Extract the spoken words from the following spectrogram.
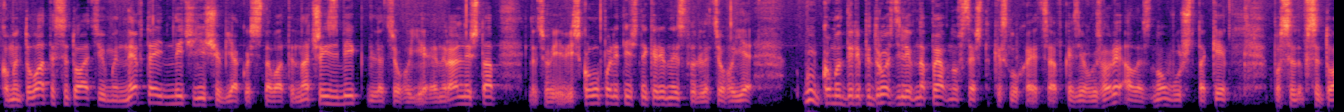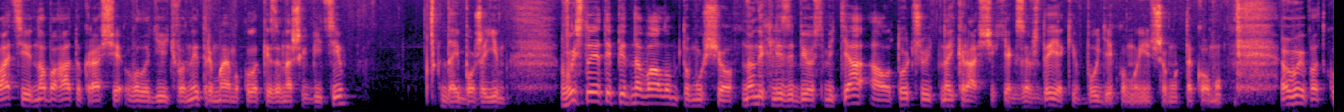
Коментувати ситуацію ми не втаємничені, щоб якось ставати на чийсь бік. Для цього є генеральний штаб, для цього є військово-політичне керівництво, для цього є ну, командири підрозділів. Напевно, все ж таки слухаються вказівок згори, але знову ж таки в ситуації набагато краще володіють вони. Тримаємо кулаки за наших бійців. Дай Боже їм вистояти під навалом, тому що на них лізе біосміття, а оточують найкращих, як завжди, як і в будь-якому іншому такому випадку.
